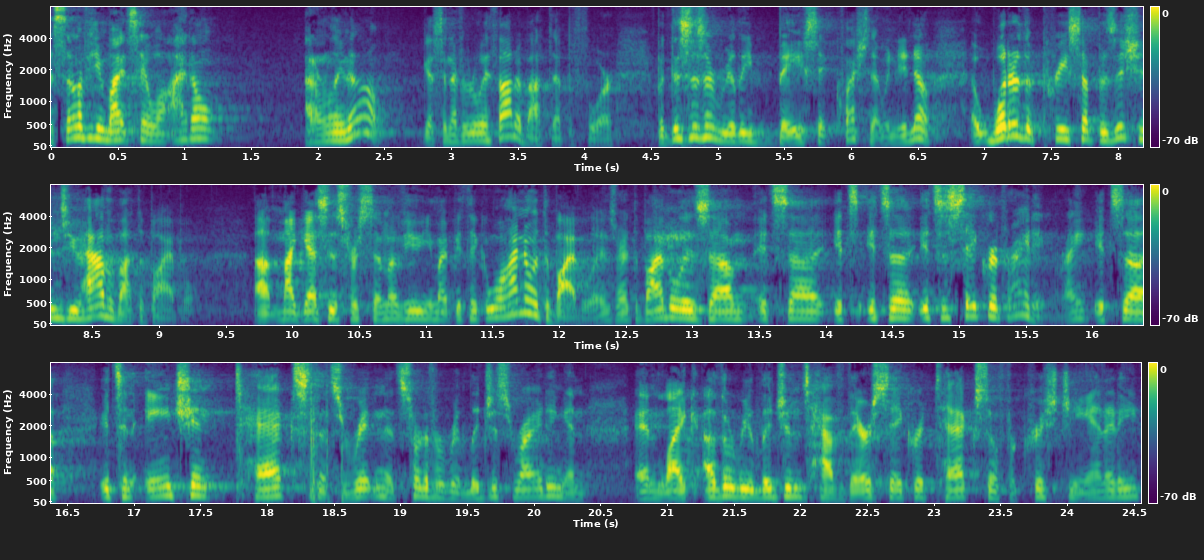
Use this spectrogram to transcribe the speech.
And some of you might say, well, I don't, I don't really know. I guess I never really thought about that before. But this is a really basic question that we need to know. Uh, what are the presuppositions you have about the Bible? Uh, my guess is for some of you, you might be thinking, well, I know what the Bible is, right? The Bible is, um, it's, uh, it's, it's, a, it's a sacred writing, right? It's, a, it's an ancient text that's written, it's sort of a religious writing, and, and like other religions have their sacred text, so for Christianity,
